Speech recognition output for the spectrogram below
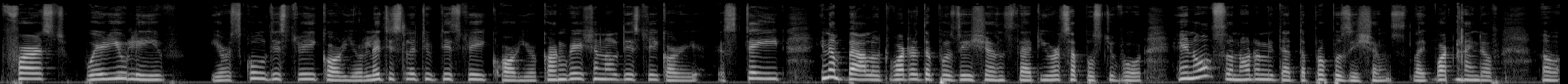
first, where you live, your school district or your legislative district or your congressional district or your state in a ballot what are the positions that you are supposed to vote? And also not only that the propositions like what kind of uh,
